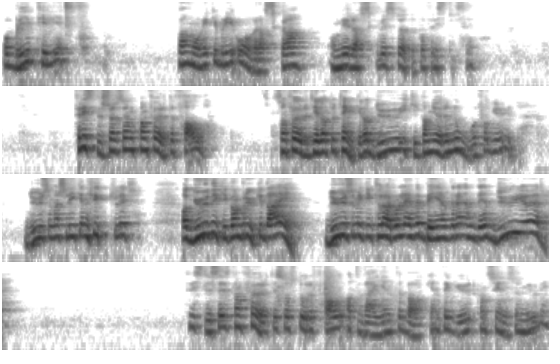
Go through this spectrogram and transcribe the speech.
og blir tilgitt. Da må vi ikke bli overraska om vi raskt vil støte på fristelser. Fristelser som kan føre til fall. Som fører til at du tenker at du ikke kan gjøre noe for Gud. Du som er slik en hykler. At Gud ikke kan bruke deg du som ikke klarer å leve bedre enn det du gjør. Fristelser kan føre til så store fall at veien tilbake igjen til Gud kan synes umulig.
